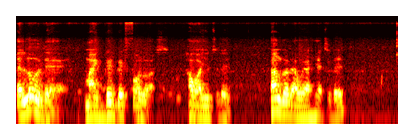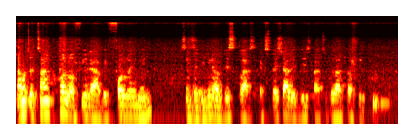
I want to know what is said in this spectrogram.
Hello there, my great, great followers. How are you today? Thank God that we are here today. I want to thank all of you that have been following me since the beginning of this class, especially this particular topic,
